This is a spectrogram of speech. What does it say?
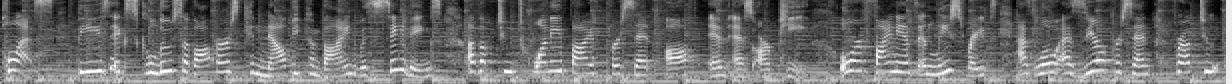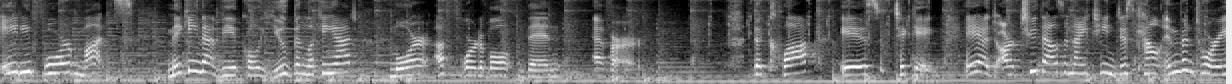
Plus, these exclusive offers can now be combined with savings of up to 25% off MSRP or finance and lease rates as low as 0% for up to 84 months making that vehicle you've been looking at more affordable than ever. The clock is ticking, and our 2019 discount inventory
